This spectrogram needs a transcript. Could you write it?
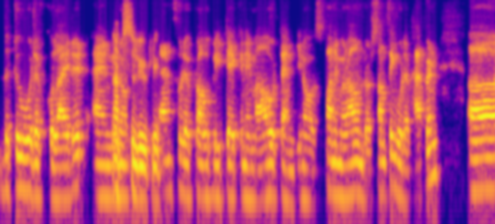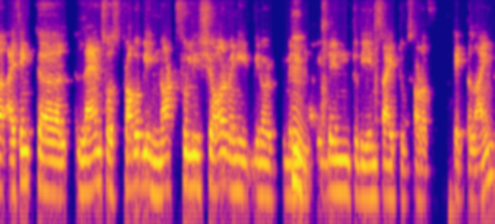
the two would have collided, and you absolutely, know, Lance would have probably taken him out and you know spun him around, or something would have happened. Uh, I think uh, Lance was probably not fully sure when he, you know, when hmm. he dived into the inside to sort of take the line.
